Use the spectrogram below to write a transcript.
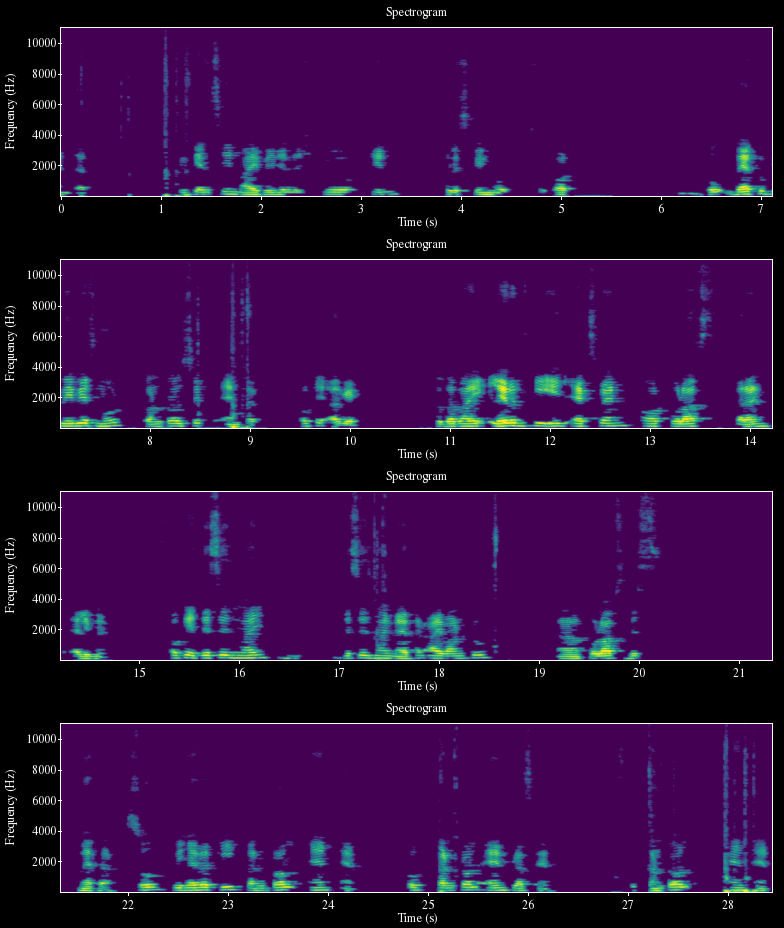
enter. You can see my visual studio in full screen mode. So for go back to previous mode control shift enter okay again so the my 11th key is expand or collapse current element. Okay, this is my this is my method. I want to uh, collapse this method. So we have a key control and N. So control N plus N. So control and N.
